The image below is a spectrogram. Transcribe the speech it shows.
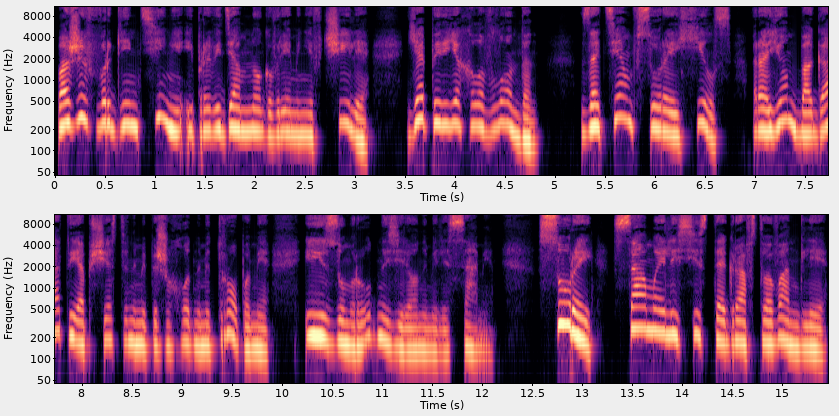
Пожив в Аргентине и проведя много времени в Чили, я переехала в Лондон, затем в Сурей-Хиллз, район, богатый общественными пешеходными тропами и изумрудно-зелеными лесами. Сурей — самое лесистое графство в Англии,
